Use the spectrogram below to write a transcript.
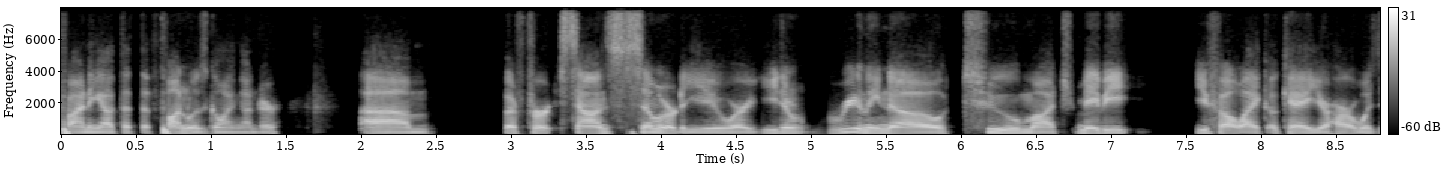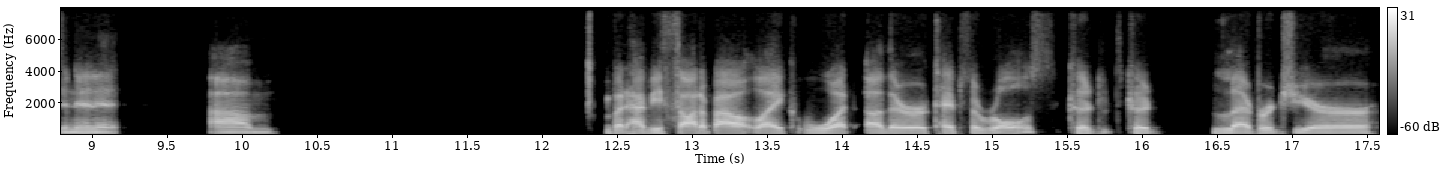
finding out that the fund was going under. Um, but for sounds similar to you, where you don't really know too much. Maybe you felt like, okay, your heart wasn't in it. Um, but have you thought about like what other types of roles could could leverage your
